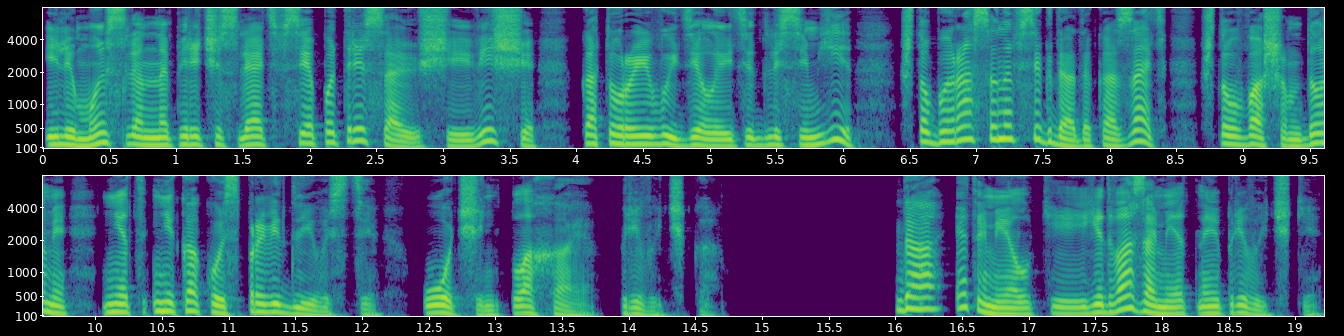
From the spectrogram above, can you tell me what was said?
или мысленно перечислять все потрясающие вещи, которые вы делаете для семьи, чтобы раз и навсегда доказать, что в вашем доме нет никакой справедливости. Очень плохая привычка. Да, это мелкие, едва заметные привычки,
